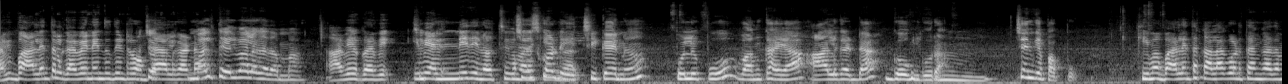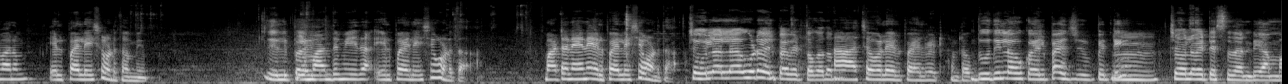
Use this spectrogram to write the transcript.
అవి బాలెంతలు గవేని ఎందుకు తింటారు? వంకాయ ఆలుగడ్డ? మళ్ళీ తెలియాలి కదమ్మా. అవే గవి ఇవి అన్ని తినొచ్చు చూసుకోండి. చికెన్ పులుపు వంకాయ ఆలుగడ్డ గోంగూర. శనగపప్పు. కీమ బాలెంత కలా కొడతాం కదా మనం? ఎల్లిపాయలు వేసి వండుతాం మేము. ఎల్లిపాయ మందు మీద ఎల్లిపాయలు వేసి వండుతా. మటన్ అయినా ఎల్లిపాయలు వేసి వండుతా. చెవులలో కూడా ఎల్లిపాయ పెడతావు కదా? ఆ, చెవులో ఎల్లిపాయలు పెట్టుకుంటాం. దూదిలో ఒక ఎల్లిపాయ పెట్టి. చెవులో పెట్టేస్తుందండి అమ్మ.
